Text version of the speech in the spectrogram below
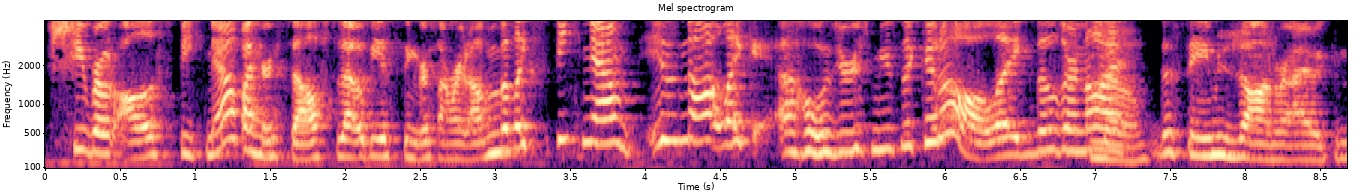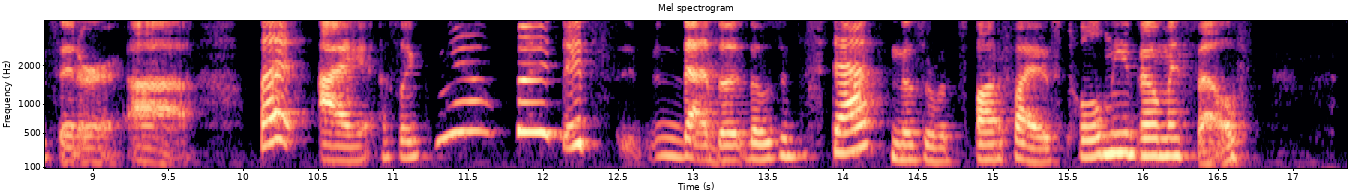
she wrote all of Speak Now by herself, so that would be a singer songwriter album. But like Speak Now is not like a Hozier's music at all. Like those are not No. the same genre I would consider. Uh, but I, I was like, yeah, but it's that th those are the stats, and those are what Spotify has told me about myself.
